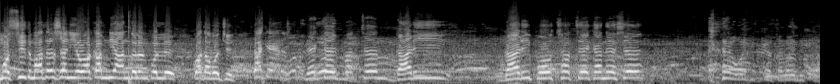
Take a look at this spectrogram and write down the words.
মসজিদ মাদ্রাসা নিয়ে ওয়াকাম নিয়ে আন্দোলন করলে কথা বলছে তাকে দেখতেই পাচ্ছেন গাড়ি গাড়ি পৌঁছাচ্ছে এখানে এসে। ওই দিকটা চলো ওই দিকটা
